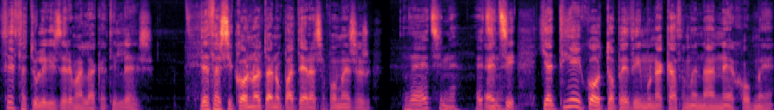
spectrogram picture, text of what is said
δεν θα του λέγεις ρε μαλάκα τι λες. Δεν θα σηκωνόταν ο πατέρας από μέσα σου. Ναι, έτσι είναι. Έτσι. έτσι. Γιατί εγώ το παιδί μου να κάθομαι να ανέχομαι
